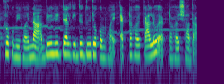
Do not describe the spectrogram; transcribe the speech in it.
একরকমই হয়। না, বিউলির ডাল কিন্তু দুই রকম হয়। একটা হয় কালো, একটা হয় সাদা।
